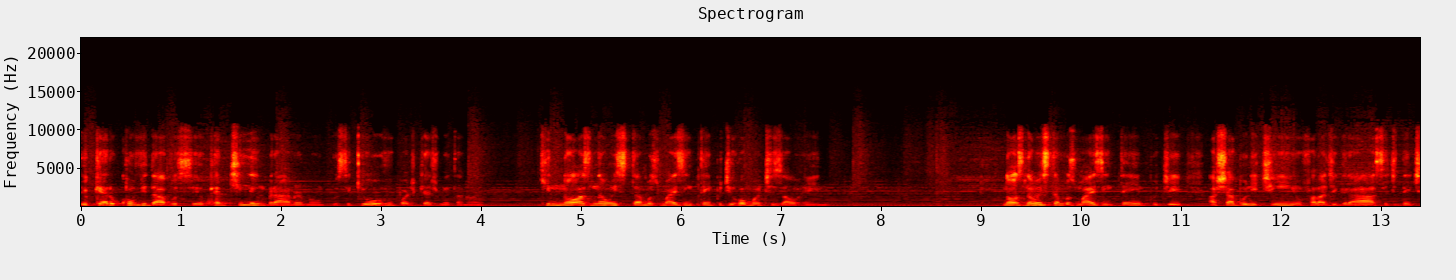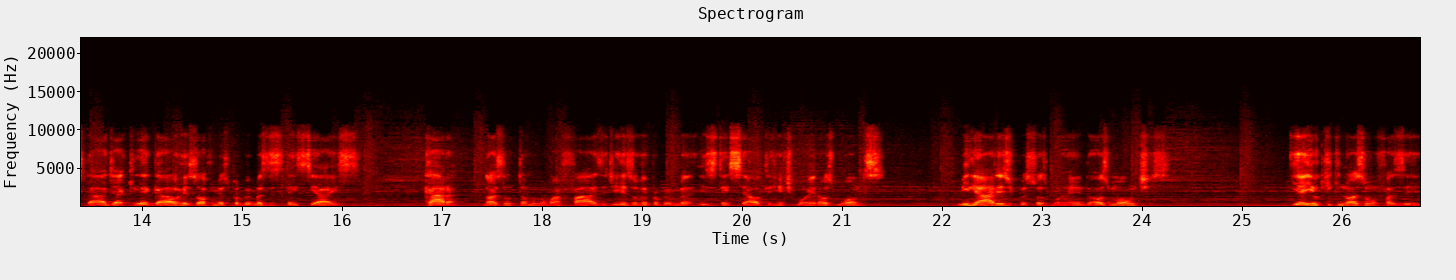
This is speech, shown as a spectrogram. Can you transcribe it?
eu quero convidar você, eu quero te lembrar, meu irmão, você que ouve o podcast Metanoia, que nós não estamos mais em tempo de romantizar o reino. Nós não estamos mais em tempo de achar bonitinho, falar de graça, de identidade, ah, que legal, resolve meus problemas existenciais. Cara, nós não estamos numa fase de resolver problema existencial, tem gente morrendo aos montes. Milhares de pessoas morrendo aos montes. E aí o que, que nós vamos fazer?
